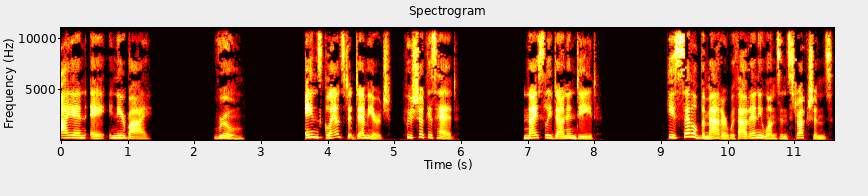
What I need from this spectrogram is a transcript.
in a nearby. Room. Ainz glanced at Demiurge, who shook his head. Nicely done indeed. He's settled the matter without anyone's instructions,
